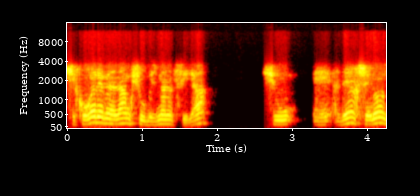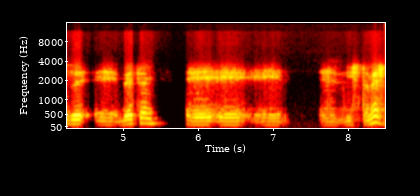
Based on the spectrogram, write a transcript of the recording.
שקורה לבן אדם כשהוא בזמן התפילה, שהוא, אה, הדרך שלו זה אה, בעצם אה, להשתמש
